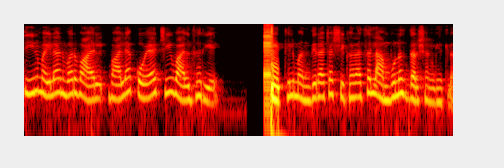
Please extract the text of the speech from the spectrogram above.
तीन मैलांवर वाल वाल्या कोळ्याची वालझरी आहे. तेथील मंदिराच्या शिखराचं लांबूनच दर्शन घेतलं.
